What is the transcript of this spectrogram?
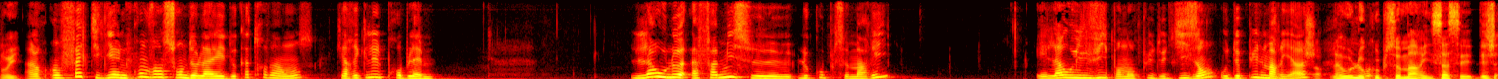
Oui. Alors, en fait, il y a une convention de la haie de 91 qui a réglé le problème. Là où le- la famille, se- le couple se marie, et là où il vit pendant plus de 10 ans, ou depuis le mariage, Alors, là où le couple se marie, ça c'est déjà,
